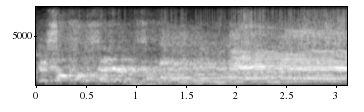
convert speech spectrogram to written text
Here's a song called Center of the Sun. basis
